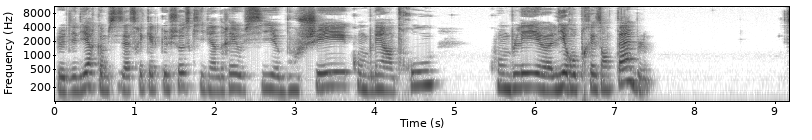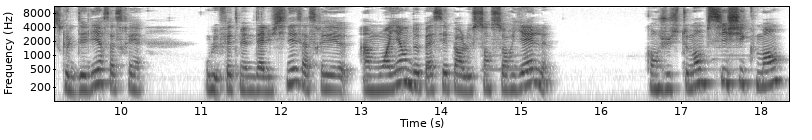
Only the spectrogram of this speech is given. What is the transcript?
Le délire comme si ça serait quelque chose qui viendrait aussi boucher, combler un trou, combler l'irreprésentable. Parce que le délire, ça serait, ou le fait même d'halluciner, ça serait un moyen de passer par le sensoriel quand justement psychiquement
